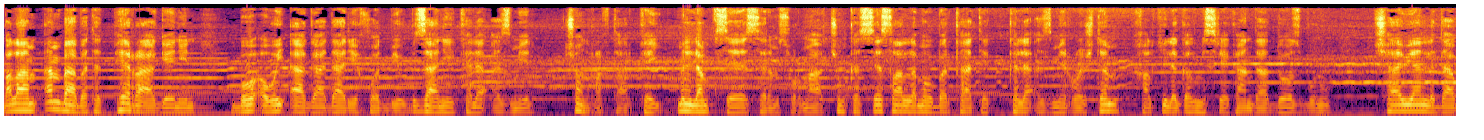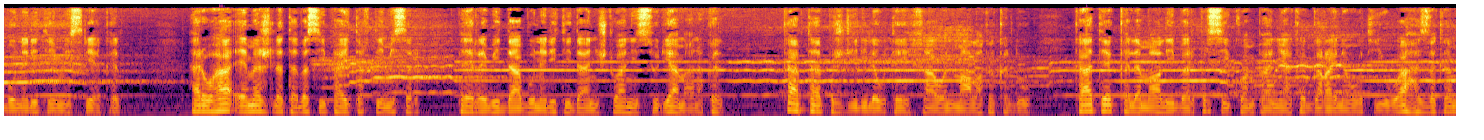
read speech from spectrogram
بەڵام ئەم بابەتت پێ ڕاگەێنین بۆ ئەوەی ئاگاداری خۆت بی و بزانی کە لە ئەزمیر چۆن ڕفتار بکەی من لەم قسەیە سرم سوڕما چونکە سێ ساڵ لەمە و بەرکاتێک کە لە ئەزمیر ڕۆشتم خەڵکی لەگەڵ میسرەکاندا دۆز بوون و چاویان لە دابوونەریتی میسریە کرد هەروها ئێمەش لە تەبەسی پای تەختی میسر پەیڕەوی دابونەریتی دانیشتوانی سووریامانەکرد کاپتا پشگیری لە وتەی خاوەن ماڵەکە کرد و کاتێک کە لە ماڵی بەرپرسی کۆمپانیاکە گەڕینەوەتی واهەزدەکەم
